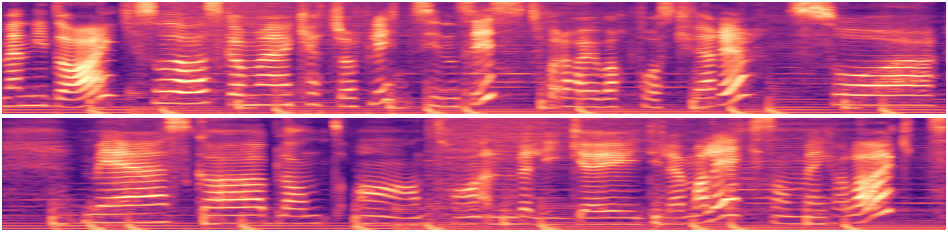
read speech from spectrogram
Men i dag så skal vi catche opp litt siden sist, for det har jo vært påskeferie. Så vi skal annet ha en veldig gøy dilemmalek som jeg har lagd.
